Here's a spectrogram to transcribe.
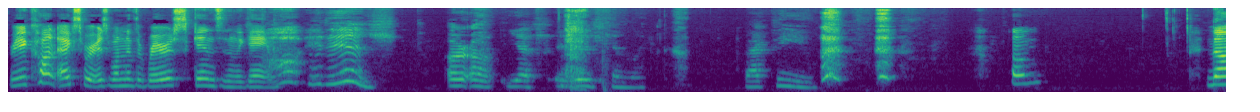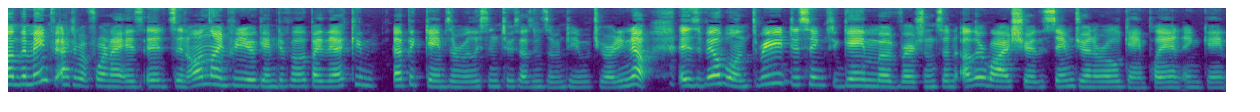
Recon Expert is one of the rarest skins in the game. it is. Or uh, yes, it is Kinley. Back to you. Um. Now, the main fact about Fortnite is it's an online video game developed by the Epic Games and released in 2017, which you already know. It is available in three distinct game mode versions and otherwise share the same general gameplay and in-game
